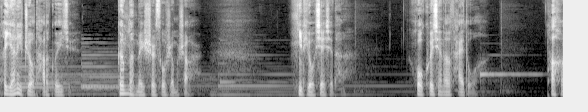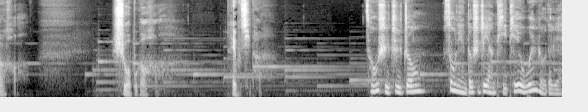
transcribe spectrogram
他眼里只有他的规矩，根本没世俗什么事儿。你替我谢谢他，我亏欠他的太多，他很好，是我不够好，配不起他。从始至终，宋濂都是这样体贴又温柔的人。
